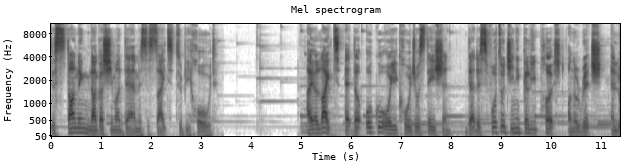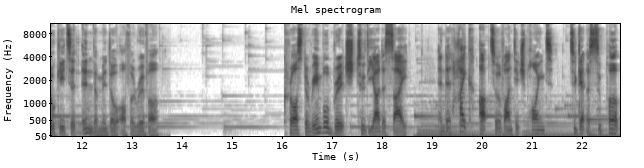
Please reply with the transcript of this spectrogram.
The stunning Nagashima Dam is a sight to behold. I alight at the Okuoi Kojo station that is photogenically perched on a ridge and located in the middle of a river. Cross the Rainbow Bridge to the other side and then hike up to a vantage point to get a superb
